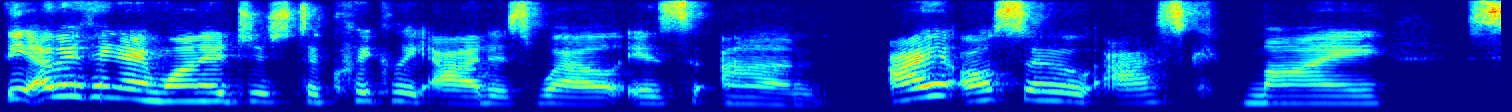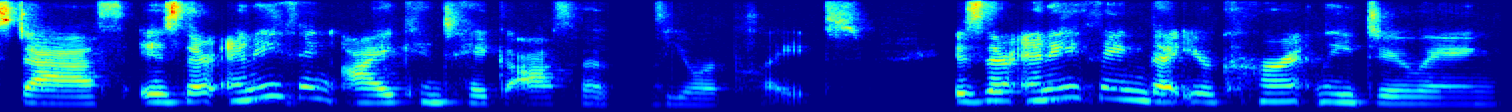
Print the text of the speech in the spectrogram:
The other thing i wanted just to quickly add as well is um, i also ask my staff is there anything i can take off of your plate? Is there anything that you're currently doing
